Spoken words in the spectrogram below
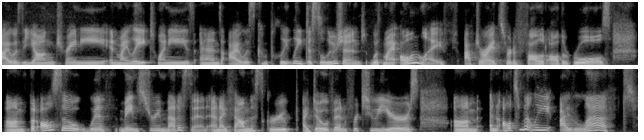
I was a young trainee in my late 20s and I was completely disillusioned with my own life after I had sort of followed all the rules, um, but also with mainstream medicine. And I found this group, I dove in for two years. Um, and ultimately, I left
